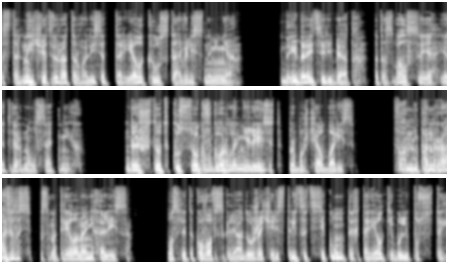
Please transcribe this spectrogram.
Остальные четверо оторвались от тарелок и уставились на меня. «Да и дайте, ребята», — отозвался я и отвернулся от них. «Да что-то кусок в горло не лезет», — пробурчал Борис. «Вам не понравилось?» — посмотрела на них Алиса. После такого взгляда уже через 30 секунд их тарелки были пусты.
